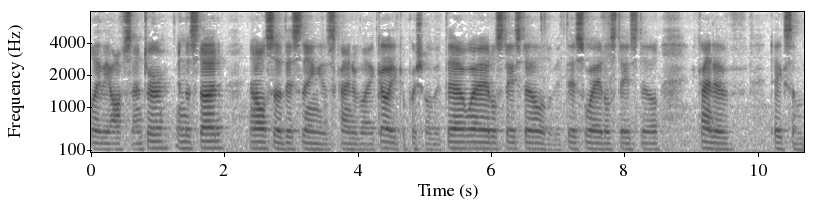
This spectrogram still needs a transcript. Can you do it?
slightly off center in the stud. And also this thing is kind of like, oh, you can push a little bit that way, it'll stay still, a little bit this way, it'll stay still. It kind of takes some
